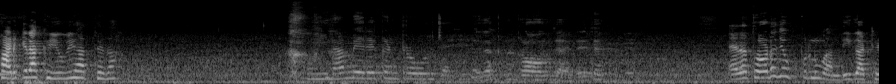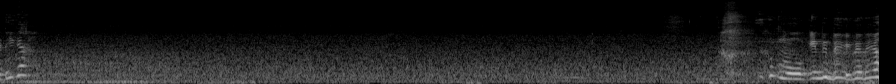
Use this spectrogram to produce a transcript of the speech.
ਫੜ ਕੇ ਰੱਖ ਯੂ ਵੀ ਹੱਥੇ ਦਾ ਕੋਈ ਨਾ ਮੇਰੇ ਕੰਟਰੋਲ ਚ ਹੈ ਇਹਦਾ ਕੰਟਰੋਲ ਚਾਹੀਦਾ ਤੇ। ਇਹਦਾ ਥੋੜਾ ਜਿਹਾ ਉੱਪਰ ਨੂੰ ਬੰਦੀ ਗੱਠ ਠੀਕ ਹੈ? ਮੂੰਹ ਕੀ ਨਹੀਂ ਦੇਖ ਰਿਹਾ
